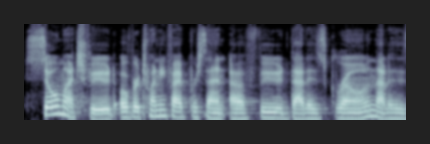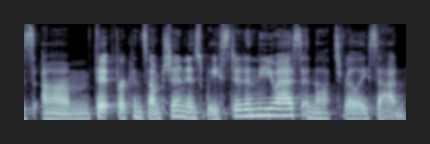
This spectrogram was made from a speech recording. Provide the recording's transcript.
so much food. Over 25% of food that is grown, that is um, fit for consumption, is wasted in the US, and that's really sad.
